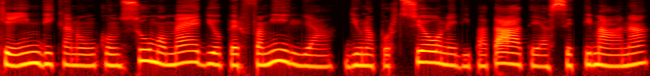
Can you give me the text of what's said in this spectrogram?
che indicano un consumo medio per famiglia di una porzione di patate a settimana,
